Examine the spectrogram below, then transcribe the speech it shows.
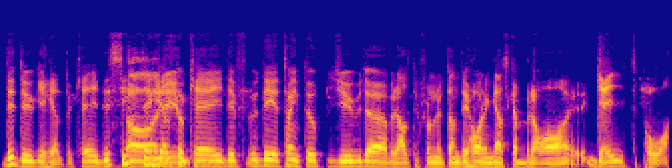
det duger helt okej. Det sitter Ja, helt okej. Det, det tar inte upp ljud överallt ifrån utan det har en ganska bra gate på.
